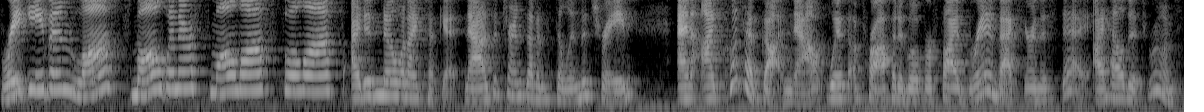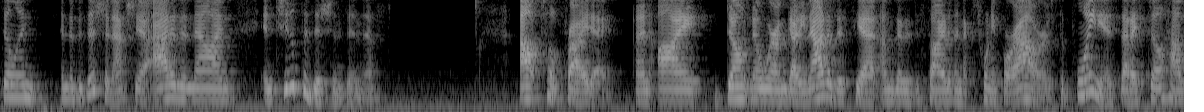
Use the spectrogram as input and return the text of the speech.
break even, loss, small winner, small loss, full loss. I didn't know when I took it. Now, as it turns out, I'm still in the trade. And I could have gotten out with a profit of over five grand back here in this day. I held it through. I'm still in, in the position. Actually, I added and now I'm in two positions in this out till Friday. And I don't know where I'm getting out of this yet. I'm going to decide in the next 24 hours. The point is that I still have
